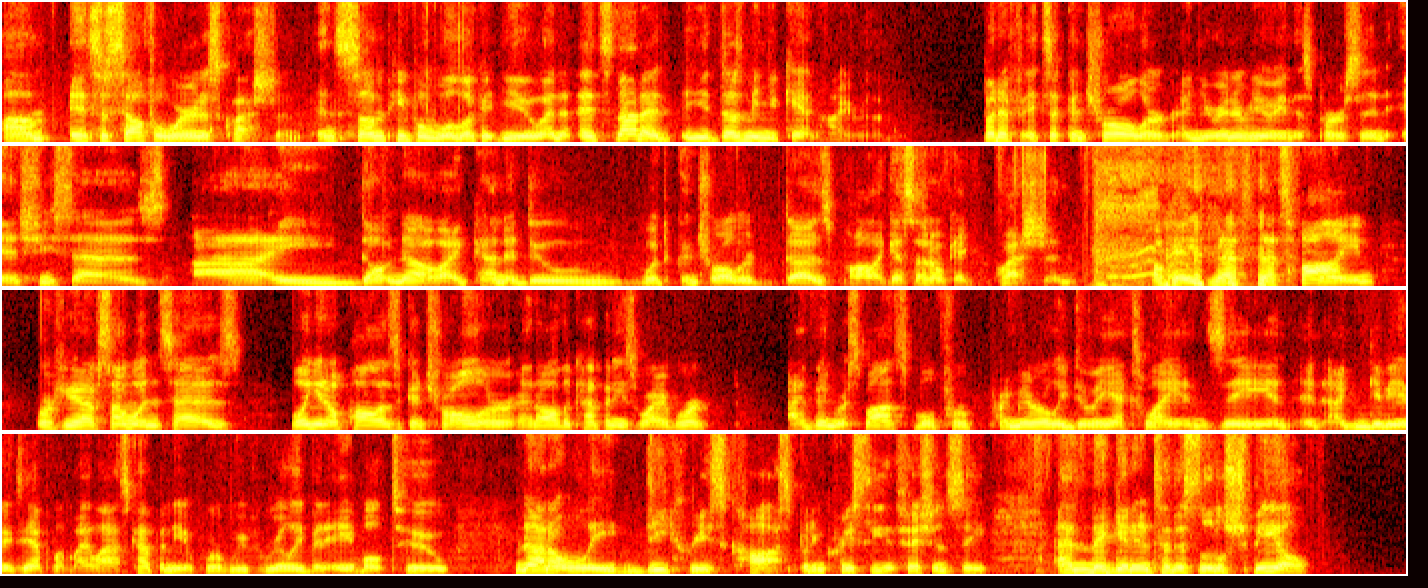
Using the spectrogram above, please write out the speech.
Um, it's a self awareness question. And some people will look at you, and it's not a, it doesn't mean you can't hire them. But if it's a controller and you're interviewing this person and she says, I don't know, I kind of do what a controller does, Paul, I guess I don't get your question. Okay, that's, that's fine. Or if you have someone says, well, you know, Paul, as a controller at all the companies where I've worked, I've been responsible for primarily doing X, Y, and Z. And, and I can give you an example at my last company of where we've really been able to not only decrease costs, but increase the efficiency. And they get into this little spiel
